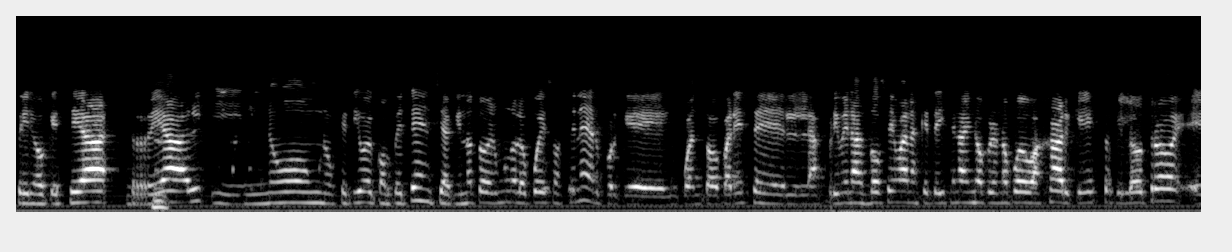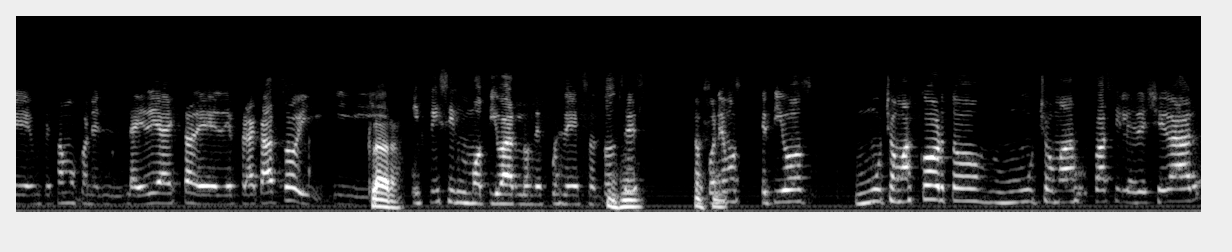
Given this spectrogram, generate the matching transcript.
pero que sea real y no un objetivo de competencia, que no todo el mundo lo puede sostener, porque en cuanto aparece las primeras dos semanas que te dicen, ay, no, pero no puedo bajar, que esto, que lo otro, eh, empezamos con el- la idea esta de, de fracaso y, y Claro. difícil motivarlos después de eso. Entonces, nos ponemos objetivos mucho más cortos, mucho más fáciles de llegar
